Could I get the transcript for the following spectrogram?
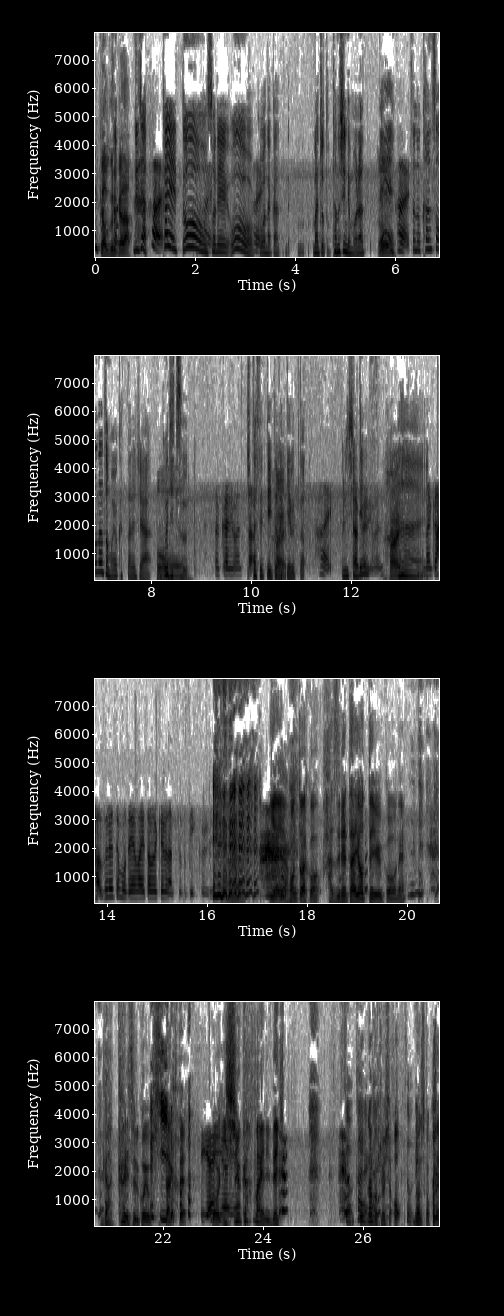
んか送るから。で、じゃあ、はい彼はいとそれを、はいこうなんか、まあちょっと楽しんでもらって。その感想などもよかったら、じゃあ、うん後日わかりました。聞かせていただけるとはい。嬉しいわかりです。ました。は。はいい。なんか外れても電話いただけるなんてちょっとびっくりです。いやいや、本当はこう、外れたよっていう、こうね、がっかりする声を聞きたくて、いやいこう、やいや。一週間前にでき、そう、お、彼がねなんか来。ました。お、そうねなんですか？これ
